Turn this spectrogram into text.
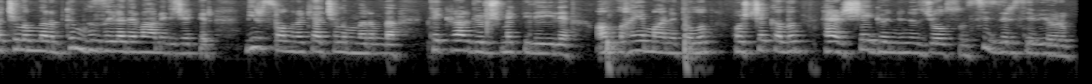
Açılımlarım tüm hızıyla devam edecektir. Bir sonraki açılımlarımda tekrar görüşmek dileğiyle Allah'a emanet olun. Hoşça kalın. Her şey gönlünüzce olsun. Sizleri seviyorum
